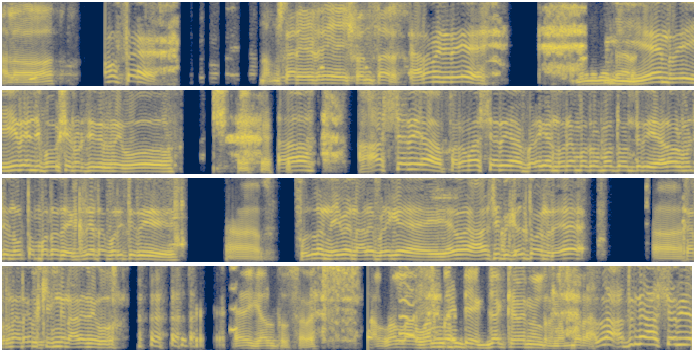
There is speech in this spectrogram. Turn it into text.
ಹಲೋ. ನಮಸ್ತೆ. ನಮಸ್ಕಾರ ಹೇಳ್ರಿ ಯಶವಂತ್ ಸರ್. ಆರಾಮಿದ್ದೀರಿ? ಏನ್ರಿ ಈ ರೇಂಜ್ ಭವಿಷ್ಯ ನೋಡ್ತಿದ್ದೀರಿ ನೀವು? ಆ, ಆಶ್ಚರ್ಯ ಪರಮಾಶ್ಚರ್ಯ. ಬೆಳಗ್ಗೆ ನೂರ ಎಂಬತ್ತೊಂಬತ್ತು ಅಂತೀರಿ ಏಳವ್ರ ಮುಂಚೆ ನೂರ ತೊಂಬತ್ತೈದು ಎಕ್ಸಾಕ್ಟ್ ಆಗಿ ಬರೀತೀರಿ. ಫುಲ್ ನೀವೇ ನಾಳೆ ಬೆಳಿಗ್ಗೆ ಏನಾರ ಆರ್ ಸಿ ಬಿ ಗೆಲ್ತು ಅಂದ್ರೆ ಕರ್ನಾಟಕದ ಕಿಂಗ್ ನಾನೇ ನೀವು. ಗೆಲ್ತು ಸರ್. ಅಲ್ಲಲ್ಲ ಒನ್ ನೈಂಟಿ ಎಕ್ಸಾಕ್ಟ್ ಹೇಳಿನಲ್ರಿ ನಂಬರ್ ಅಲ್ಲ ಅದನ್ನೇ ಆಶ್ಚರ್ಯ.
